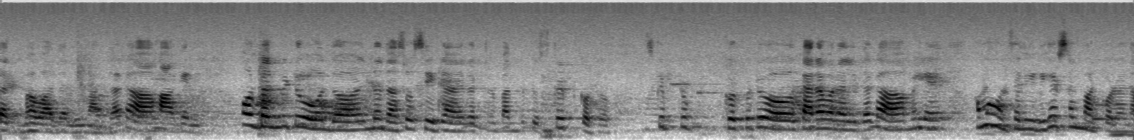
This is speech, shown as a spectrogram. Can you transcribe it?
ತದ್ಭವದಲ್ಲಿ ಮಾಡಿದಾಗ ಹಾಗೇನೆ. ಅವ್ರು ಬಂದುಬಿಟ್ಟು ಒಂದು ಇನ್ನೊಂದು ಅಸೋಸಿಯೇಟ್ ಡೈರೆಕ್ಟರ್ ಬಂದುಬಿಟ್ಟು ಸ್ಕ್ರಿಪ್ಟ್ ಕೊಟ್ಟರು ಸ್ಕ್ರಿಪ್ಟ್ ಕೊಟ್ಬಿಟ್ಟು ಕ್ಯಾರವನಲ್ಲಿದ್ದಾಗ ಆಮೇಲೆ ಅಮ್ಮ ಒಂದ್ಸಲಿ ರಿಹರ್ಸಲ್ ಮಾಡ್ಕೊಳ್ಳೋಣ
